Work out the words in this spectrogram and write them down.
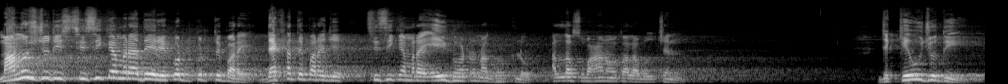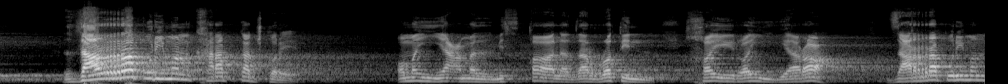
মানুষ যদি সিসি ক্যামেরা দিয়ে রেকর্ড করতে পারে, দেখাতে পারে যে সিসি ক্যামেরা এই ঘটনা ঘটলো, আল্লাহ সুবাহানতালা বলছেন যে কেউ যদি যার্রা পরিমাণ খারাপ কাজ করে অমাইয়ামাল মিসকাল জাররতিন খৈরয়ারা যার্রা পরিমাণ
